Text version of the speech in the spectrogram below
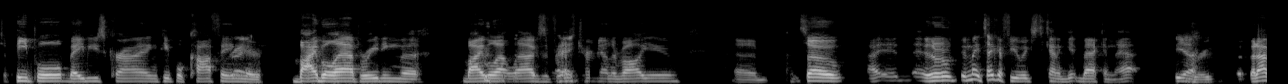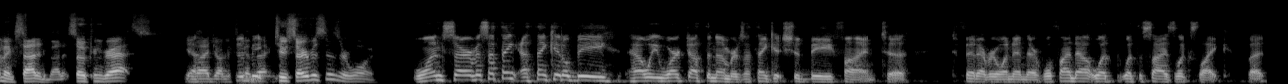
to people, babies crying, people coughing, Right. their Bible app reading the Bible out loud because they have Right. to turn down their volume. Um, so I, it, it'll, it may take a few weeks to kind of get back in that Yeah. group, but, but I'm excited about it. So congrats. Yeah. Glad y'all to be- back. Two services or one? One service. I think I think it'll be how we worked out the numbers. I think it should be fine to to fit everyone in there. We'll find out what what the size looks like, but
